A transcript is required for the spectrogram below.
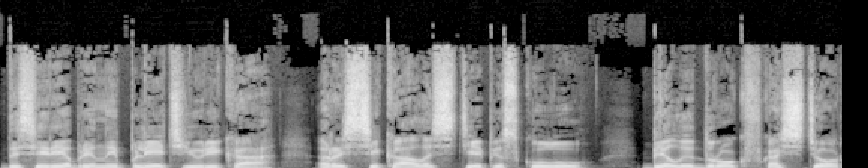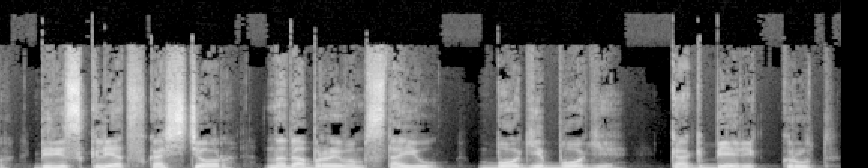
до серебряной плетью река рассекала степи скулу, белый дрог в костер, бересклет в костер, над обрывом стою. Боги-боги, как берег крут.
